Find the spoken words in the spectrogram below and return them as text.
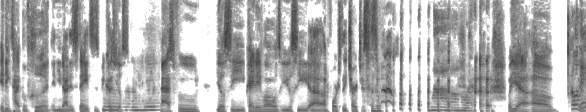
any type of hood in the United States is because mm-hmm. you'll see fast food, you'll see payday loans, and you'll see uh, unfortunately churches as well. wow. but yeah, um, Oh, they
